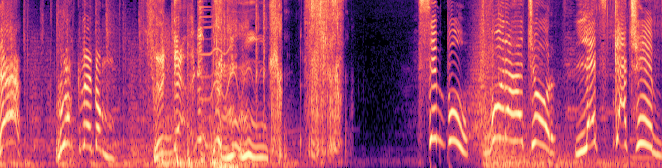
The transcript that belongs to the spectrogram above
ये, रुक नहीं तुम। सिंपू, वो रहा चोर। लेट्स कैच हिम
